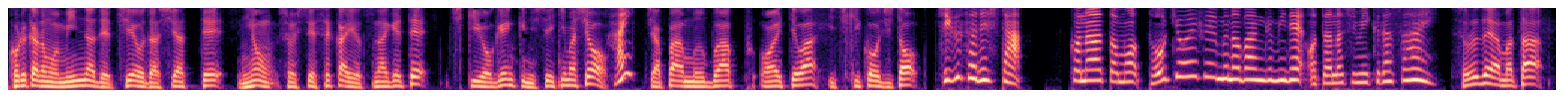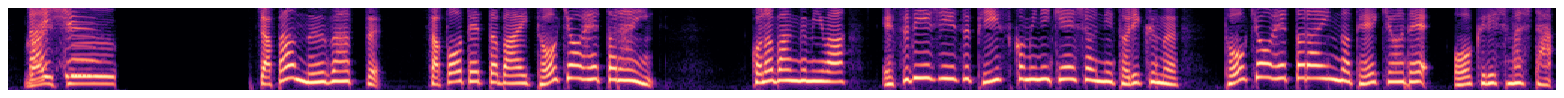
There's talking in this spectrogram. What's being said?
これからもみんなで知恵を出し合って日本そして世界をつなげて地球を元気にしていきましょう。はい。 Japan Move Up お相手は一木広治と。ちぐさでした。この後も東京 FM の番組でお楽しみください。それではまた来週。 Japan Move Up supported by Tokyo Headline。この番組は SDGs ピースコミュニケーションに取り組む東京ヘッドラインの提供でお送りしました。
